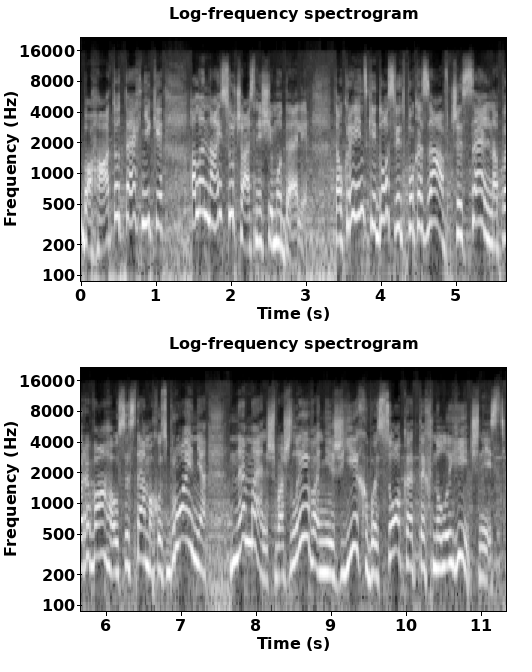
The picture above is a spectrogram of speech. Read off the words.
багато техніки, але найсучасніші моделі. Та український досвід показав, чисельна перевага у системах озброєння не менш важлива ніж їх висока технологічність.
